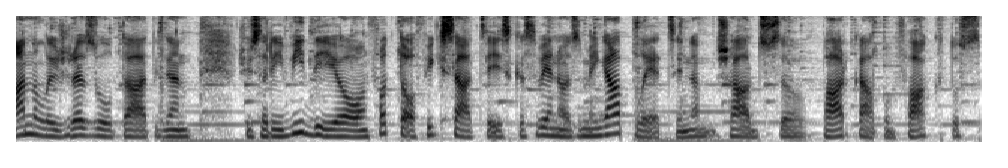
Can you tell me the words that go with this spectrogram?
analīžu rezultāti, gan šīs arī video un fotofiksācijas, kas viennozīmīgi apliecina šādus uh, pārkāpumu faktus.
